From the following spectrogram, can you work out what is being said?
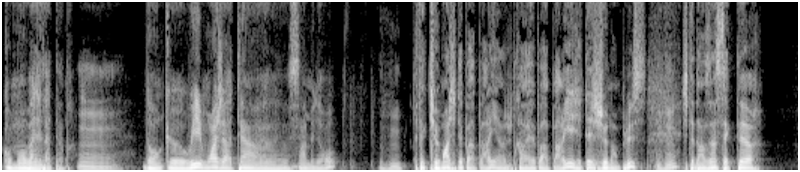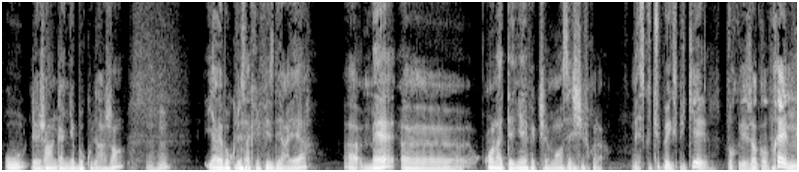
comment on va les atteindre Mhm. Donc, euh, oui, moi, j'ai atteint euh, 100 000 euros. Mhm. Effectivement, j'étais pas à Paris, hein, je travaillais pas à Paris, j'étais jeune en plus. Mhm. J'étais dans un secteur où les gens gagnaient beaucoup d'argent. Mhm. Il y avait beaucoup de sacrifices derrière, euh, mais euh, on atteignait effectivement ces chiffres-là. Mais est-ce que tu peux expliquer pour que les gens comprennent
